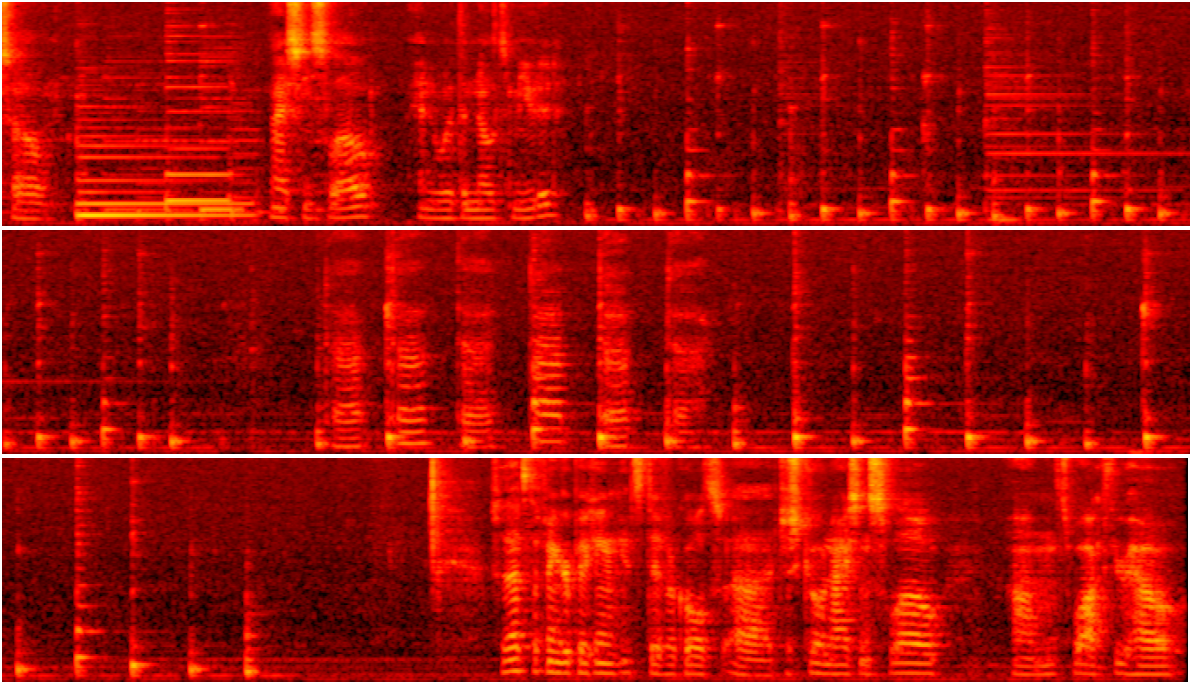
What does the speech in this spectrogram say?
so nice and slow and with the notes muted. So that's the finger picking. It's difficult. Uh, just go nice and slow. Um, let's walk through how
